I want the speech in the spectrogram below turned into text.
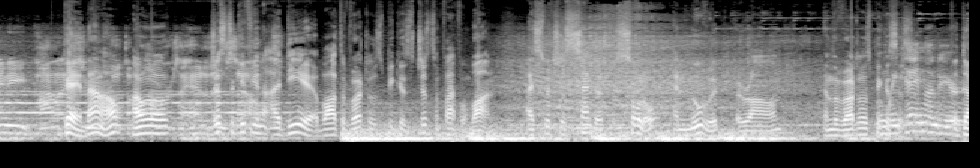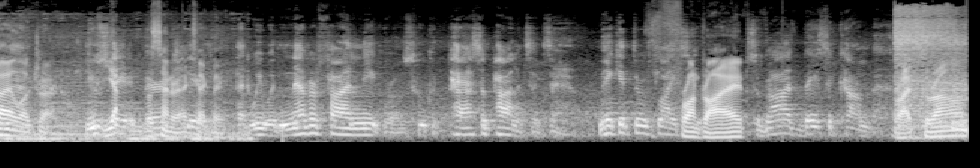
Okay, now I will, bombers ahead of just to give you an idea about the virtual speakers just on 5.1, I switch the center to solo and move it around in the virtual speaker When we came under your The dialogue track. You Yep, the very center, exactly. that we would never find Negroes who could pass a pilot's exam, make it through flight Front school, right. survive basic combat. Right surround,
